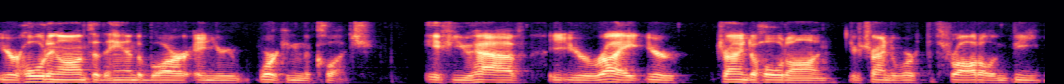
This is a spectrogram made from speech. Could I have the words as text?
You're holding on to the handlebar and you're working the clutch. If you have your right, you're trying to hold on, you're trying to work the throttle and be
